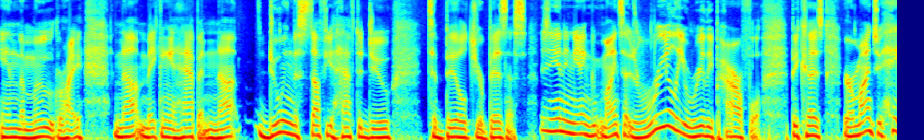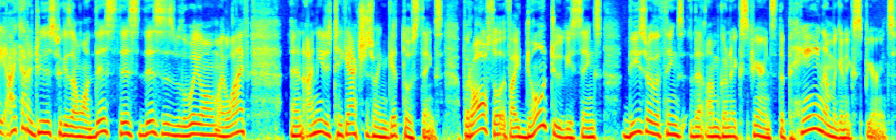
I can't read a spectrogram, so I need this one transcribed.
in the mood, right? Not making it happen, not doing the stuff you have to do to build your business. This yin and yang mindset is really, really powerful because it reminds you, hey, I got to do this because I want this, this, this is the way I want my life. And I need to take action so I can get those things. But also, if I don't do these things, these are the things that I'm going to experience, the pain I'm going to experience.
